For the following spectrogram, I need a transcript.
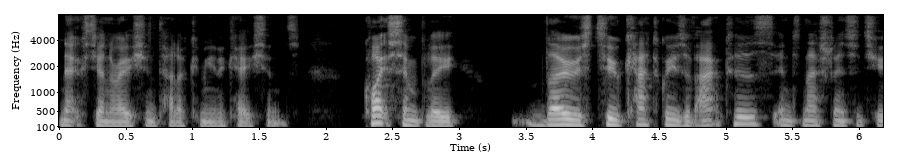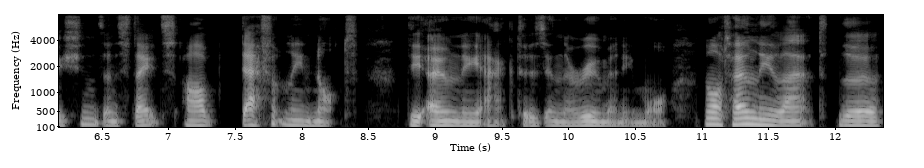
next generation telecommunications. Quite simply, those two categories of actors, international institutions and states, are definitely not the only actors in the room anymore. Not only that, the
